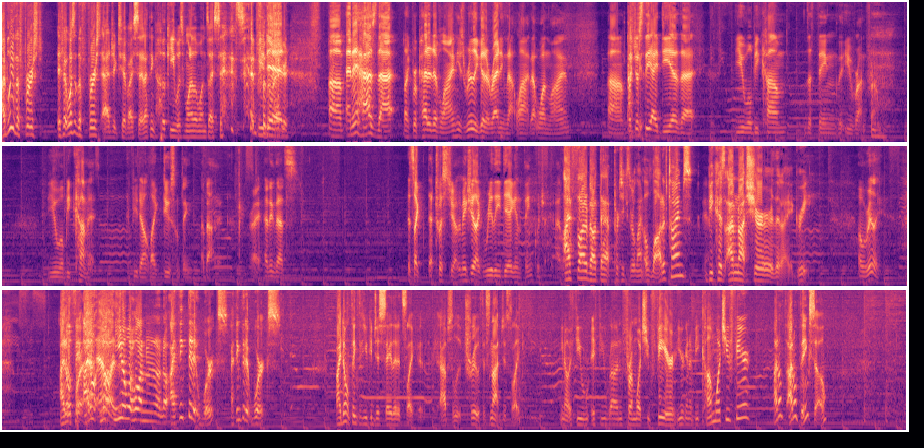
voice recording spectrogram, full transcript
I believe the first. If it wasn't the first adjective I said, I think hooky was one of the ones I said. said for You the did. Um, and it has that like repetitive line. He's really good at writing that line, that one line. Um, but just the idea that you will become the thing that you run from. you will become it if you don't like do something about it. Right? I think that's it's like that twists you up. It makes you like really dig and think, which I, I like. I've thought about that particular line a lot of times because I'm not sure that I agree. oh, really? I don't think it. I don't it. You know what? Hold on. No, no, no, no. I think that it works. I think that it works. I don't think that you could just say that it's like absolute truth. It's not just like, you know, if you if you run from what you fear, you're gonna become what you fear. I don't. I don't think so.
